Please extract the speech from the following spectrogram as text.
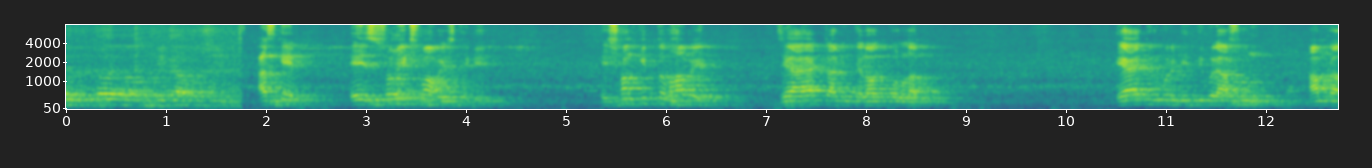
গুরুত্ব এবং ভূমিকা অপরিসীম আজকে এই শ্রমিক সমাবেশ থেকে এই সংক্ষিপ্তভাবে যে আয়াতটা আমি তেলাওয়াত করলাম এই আয়াতের উপরে ভিত্তি করে আসুন আমরা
